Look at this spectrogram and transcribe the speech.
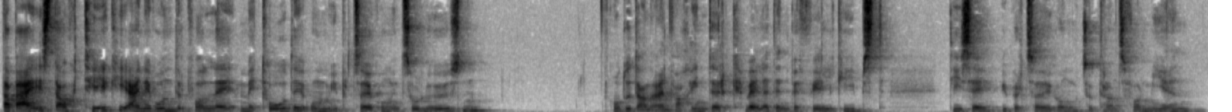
Dabei ist auch Teki eine wundervolle Methode, um Überzeugungen zu lösen, wo du dann einfach in der Quelle den Befehl gibst, diese Überzeugung zu transformieren.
